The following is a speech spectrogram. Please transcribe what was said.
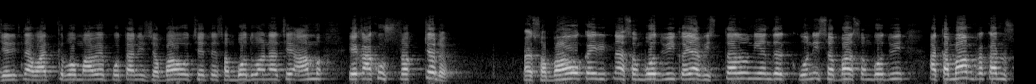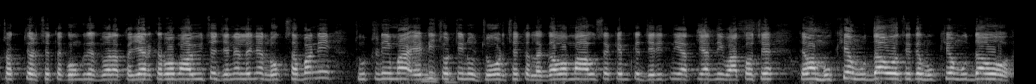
જે રીતના વાત કરવામાં આવે, પોતાની સભાઓ છે, તે સંબોધવાના છે. આમ એક આખું સ્ટ્રક્ચર સભાઓ કઈ રીતના સંબોધવી, કયા વિસ્તારોની અંદર કોની સભા સંબોધવી, આ તમામ પ્રકારનું સ્ટ્રક્ચર છે તે કોંગ્રેસ દ્વારા તૈયાર કરવામાં આવ્યું છે, જેને લઈને લોકસભાની ચૂંટણીમાં એડી ચોટીનું જોર છે તે લગાવવામાં આવશે. કેમ કે જે રીતની અત્યારની વાતો છે, તેમાં મુખ્ય મુદ્દાઓ છે તે મુખ્ય મુદ્દાઓ,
